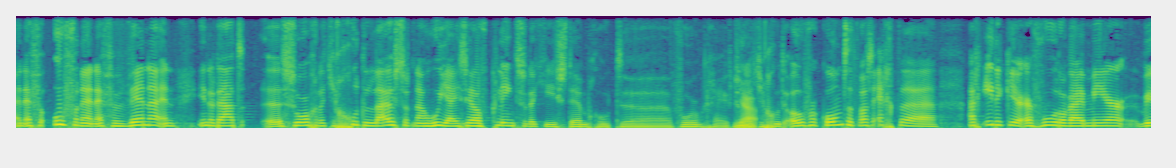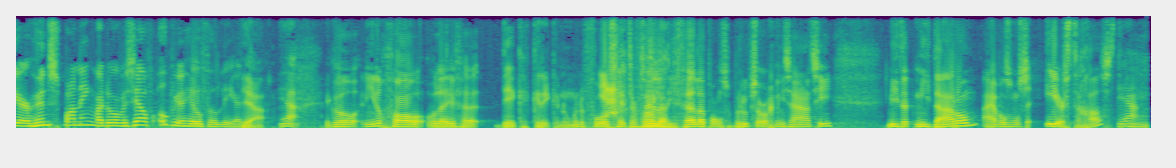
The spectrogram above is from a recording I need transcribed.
en even oefenen en even wennen. En inderdaad eh, zorgen dat je goed luistert naar hoe jij zelf klinkt, zodat je je stem goed eh, vormgeeft, zodat Ja. je goed overkomt. Het was echt, eh, eigenlijk iedere keer ervoeren wij meer weer hun spanning, waardoor we zelf ook weer heel veel leerden. Ja. Ja, Ik wil in ieder geval wel even Dick Krikken noemen, de voorzitter van. Develop, onze beroepsorganisatie. Niet, niet daarom, hij was onze eerste gast. ja. Mhm.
